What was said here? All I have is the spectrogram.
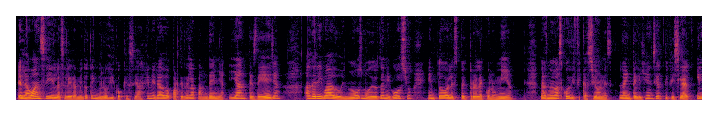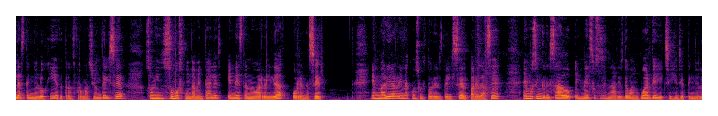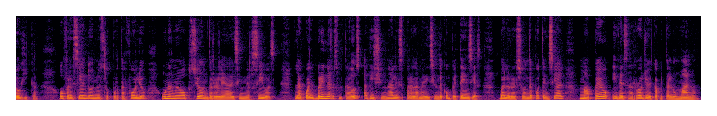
El avance y el aceleramiento tecnológico que se ha generado a partir de la pandemia y antes de ella ha derivado en nuevos modelos de negocio en todo el espectro de la economía. Las nuevas codificaciones, la inteligencia artificial y las tecnologías de transformación del ser son insumos fundamentales en esta nueva realidad o renacer. En María Reina Consultores del Ser para el Hacer hemos ingresado en estos escenarios de vanguardia y exigencia tecnológica, ofreciendo en nuestro portafolio una nueva opción de realidades inmersivas, la cual brinda resultados adicionales para la medición de competencias, valoración de potencial, mapeo y desarrollo de capital humano.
